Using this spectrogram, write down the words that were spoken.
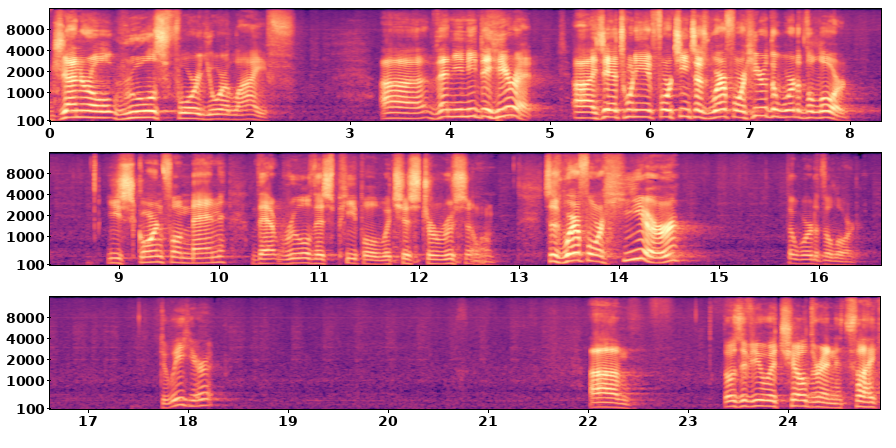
general rules for your life. Uh, then you need to hear it. Uh, Isaiah 28 14 says, Wherefore, hear the word of the Lord, ye scornful men that rule this people, which is Jerusalem. It says, Wherefore, hear the word of the Lord. Do we hear it? Um, those of you with children, it's like,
